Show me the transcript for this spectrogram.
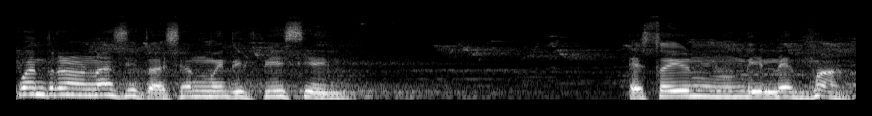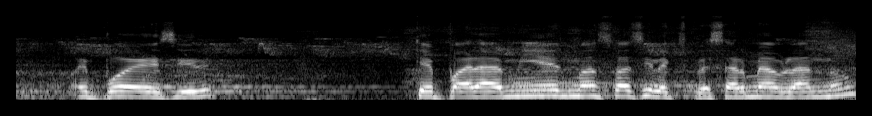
Encuentro en una situación muy difícil. Estoy en un dilema. Hoy puedo decir que para mí es más fácil expresarme hablando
